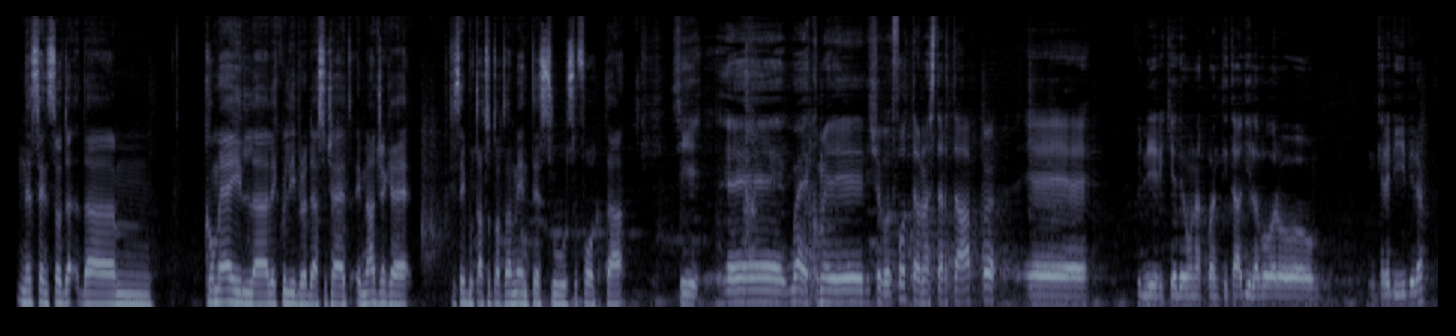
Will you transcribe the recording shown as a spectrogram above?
nel senso, da, da, um, com'è il- l'equilibrio adesso? Cioè, immagino che ti sei buttato totalmente su, su Fotta. Sì, eh, beh, come dicevo, Fotta è una startup, eh, quindi richiede una quantità di lavoro incredibile.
